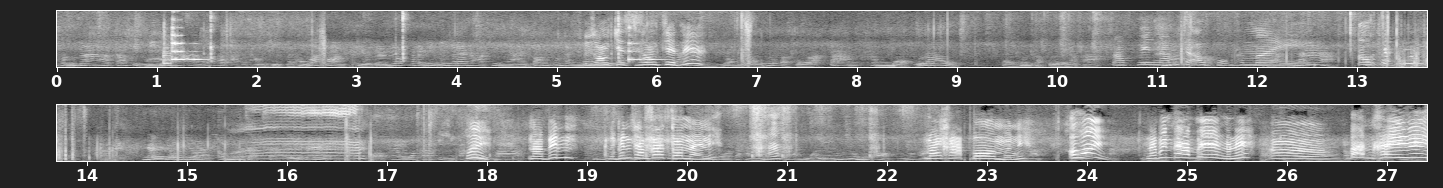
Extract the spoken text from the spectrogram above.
ขออนุญาตนะคะกราฟิกนี้ไม่แน่ใจว่าเราอาจจะทำผิดนะเพราะว่าก่อนเดี๋ยวเดี๋ยวย้อนกลับไปนิดนึงก็ได้นะคะทีมงานตอนที่คุณแตงโมสี่สองเจ็ดสี่สองเจ็ดเนี่ยลงลงเพื่อปัสสาวะตามคำบอกเล่าของคนขับเรือนะคะำน้ำฟินน้ำจะเอาผมทำไม หน้าเอาผมนั่งโดนยายเอามือจับสายเลยนะขออภัยว่ากราฟิกนี้อาจจะเฮ้ยพลาด นาเบนนาเบนทำได้ตอนไหนนี่โมจะหันหน้าไปทางหัวเรือท่านผู้ชมนึกออกไหมคะไม้ค่าปลอมเหมือนนี่ เอ้ยนาเบนทำเองอันนี้เออ บ้านใครนี่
